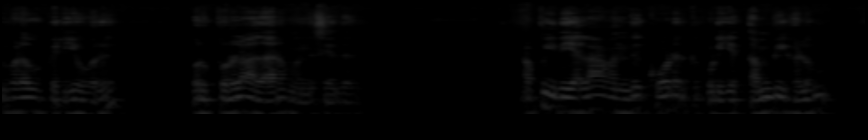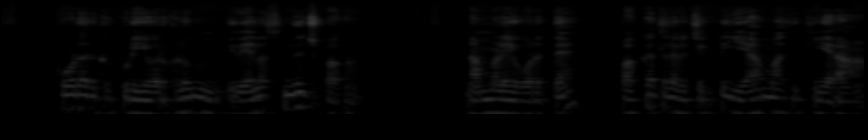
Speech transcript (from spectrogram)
இவ்வளவு பெரிய ஒரு ஒரு பொருளாதாரம் வந்து சேர்ந்தது? அப்போ இதையெல்லாம் வந்து கூட இருக்கக்கூடிய தம்பிகளும் கூட இருக்கக்கூடியவர்களும் இதையெல்லாம் சிந்திச்சு பார்க்கணும். நம்மளை ஒருத்தன் பக்கத்தில் வச்சுக்கிட்டு ஏமாத்தி திங்கிறான்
